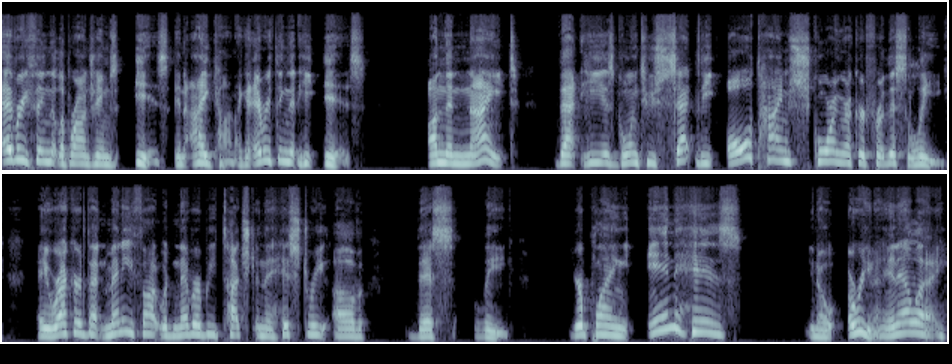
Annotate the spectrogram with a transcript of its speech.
everything that LeBron James is, an icon, like everything that he is. On the night that he is going to set the all time scoring record for this league, a record that many thought would never be touched in the history of this league. You're playing in his, you know, arena in LA,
